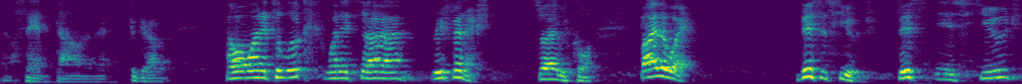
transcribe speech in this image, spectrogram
and I'll sand it down and then figure out how I want it to look when it's uh, refinished. So that'd be cool. By the way, this is huge. This is huge.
